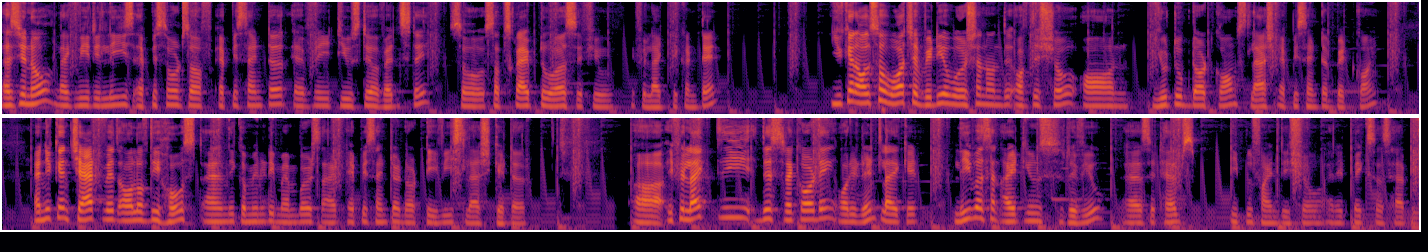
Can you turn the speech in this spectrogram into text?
as you know, like we release episodes of Epicenter every Tuesday or Wednesday. So subscribe to us if you if you like the content. You can also watch a video version on the of this show on youtube.com slash epicenter bitcoin. And you can chat with all of the hosts and the community members at epicenter.tv slash gitter. Uh, if you liked the this recording or you didn't like it, leave us an iTunes review as it helps people find the show and it makes us happy.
